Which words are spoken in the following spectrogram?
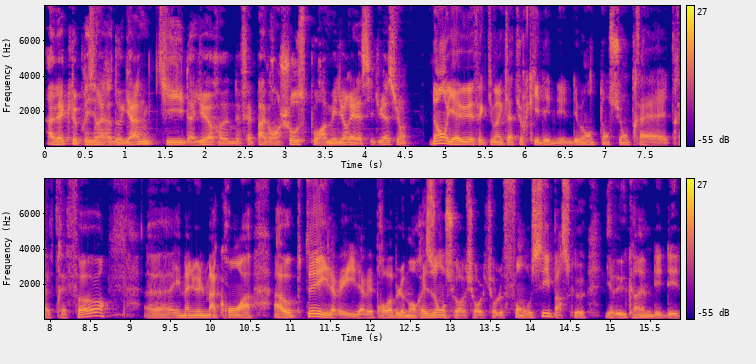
avec le président Erdogan, qui d'ailleurs ne fait pas grand-chose pour améliorer la situation. Non, il y a eu effectivement avec la Turquie des, des, moments de tension très très très forts. Euh, Emmanuel Macron a, a, opté, il avait il avait probablement raison sur sur sur le fond aussi parce que il y avait eu quand même des, des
